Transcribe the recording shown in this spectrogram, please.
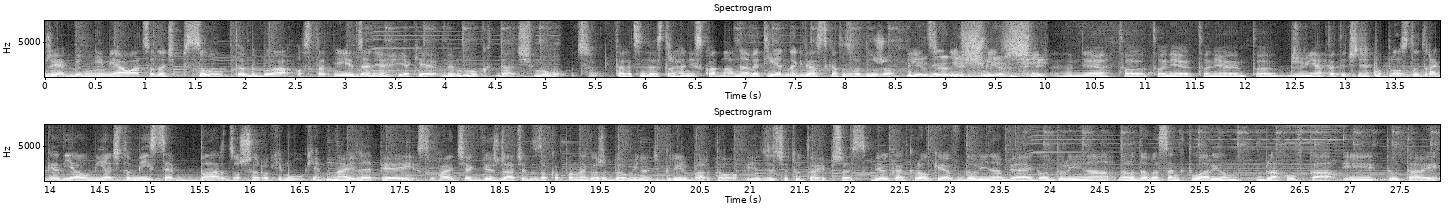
że jakbym nie miała co dać psu, to by była ostatnie jedzenie, jakie bym mógł dać mu. Ta recenzja jest trochę nieskładna. Nawet jedna gwiazdka to za dużo. Jedzenie śmierdzi. Nie, to, to nie, to nie, to brzmi apetycznie. Po prostu tragedia omijać to miejsce bardzo szerokim łukiem. Najlepiej, słuchajcie, jak wjeżdżacie do Zakopanego, żeby ominąć grill bar, to jedziecie tutaj przez Wielka Krokiew, Dolina Białego, Dolina Narodowe Sanktuarium, Blachówka i tutaj y,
